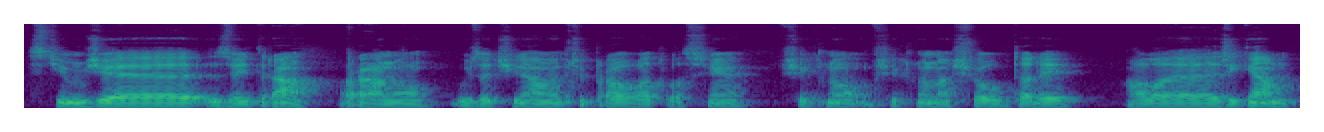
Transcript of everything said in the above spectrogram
s tím, že zítra ráno už začínáme připravovat vlastně všechno, všechno na show tady ale říkám,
